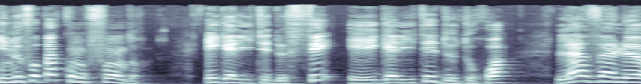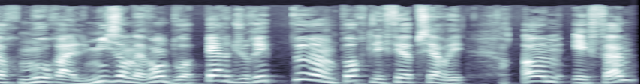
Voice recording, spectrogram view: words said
Il ne faut pas confondre égalité de fait et égalité de droit. La valeur morale mise en avant doit perdurer peu importe les faits observés. Hommes et femmes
